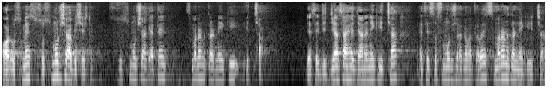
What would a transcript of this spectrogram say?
और उसमें सुस्मूर्षा विशिष्ट सुस्मूर्षा कहते हैं स्मरण करने की इच्छा। जैसे जिज्ञासा है जानने की इच्छा ऐसे सुस्मूर्षा का मतलब है स्मरण करने की इच्छा।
